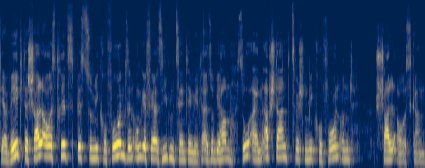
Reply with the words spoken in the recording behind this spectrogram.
der Weg des Schallaustritts bis zum Mikrofon sind ungefähr 7 cm. Also wir haben so einen Abstand zwischen Mikrofon und Schallausgang.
